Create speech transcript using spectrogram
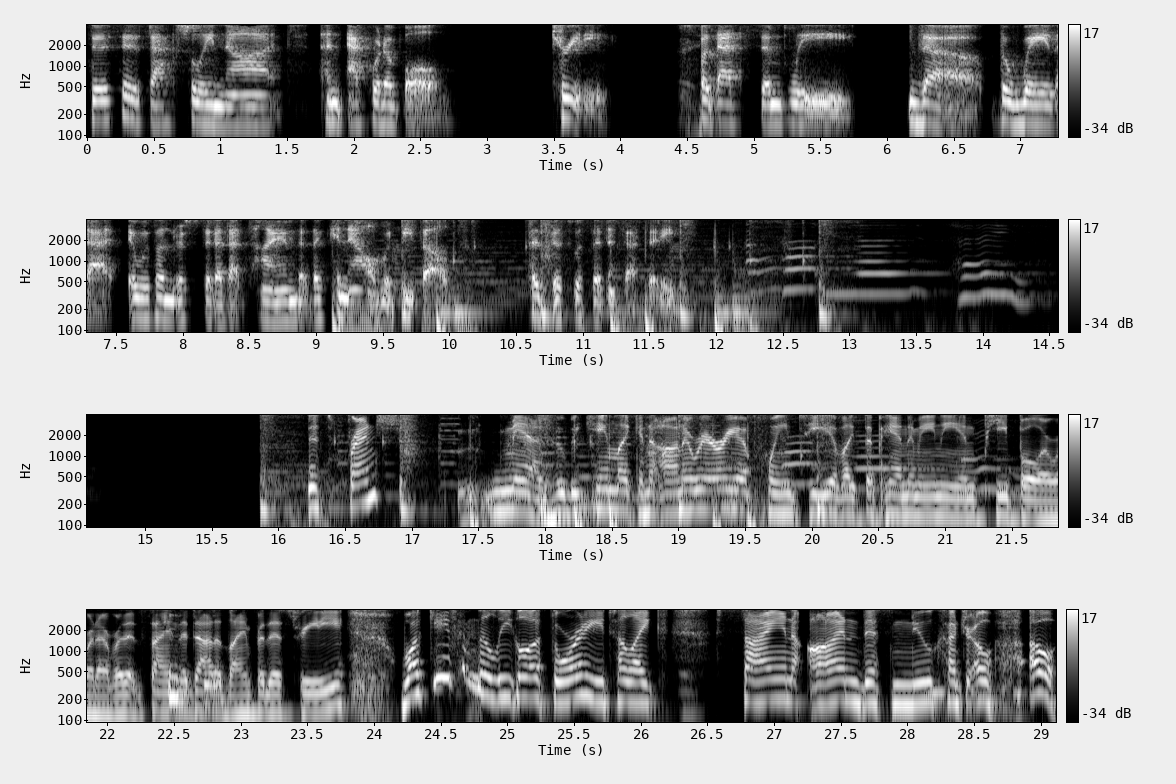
this is actually not an equitable treaty. But that's simply the the way that it was understood at that time that the canal would be built, that this was the necessity. This French man who became like an honorary appointee of like the Panamanian people or whatever that signed the dotted line for this treaty. What gave him the legal authority to like sign on this new country? Oh, oh,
